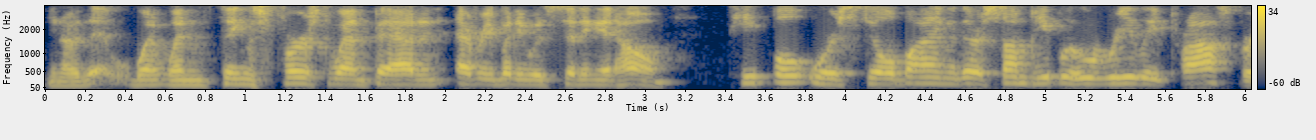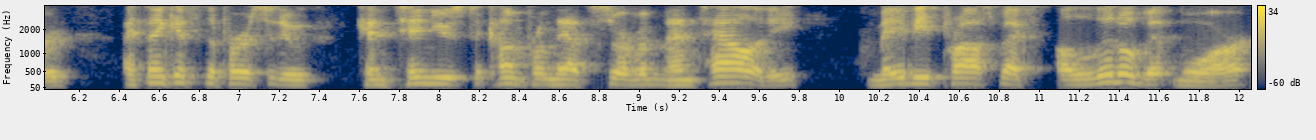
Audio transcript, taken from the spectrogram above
you know, that when, when things first went bad and everybody was sitting at home, people were still buying. And there are some people who really prospered. I think it's the person who continues to come from that servant mentality, maybe prospects a little bit more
